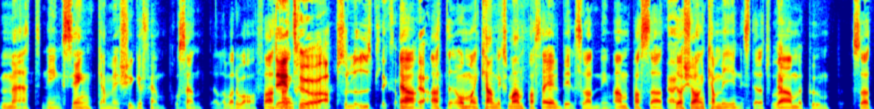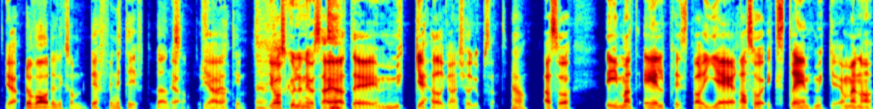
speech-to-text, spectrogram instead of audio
timmätning sänka med 25 procent eller vad det var. För att Det han, tror jag absolut. Liksom. Ja, Ja. att om man kan liksom anpassa elbilsladdning, anpassa att Ja. jag kör en kamin istället för Ja. värmepump. Så att Ja. då var det liksom definitivt lönsamt att Ja, köra ja. tim. Jag skulle nog säga att det är mycket högre än 20 procent. Ja. Alltså, i och med att elpriset varierar så extremt mycket. Jag menar,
